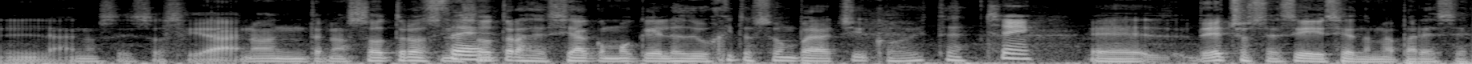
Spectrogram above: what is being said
la, no sé, sociedad, ¿no? Entre nosotros y Sí. nosotras decía como que los dibujitos son para chicos, ¿viste? Sí. Eh, de hecho se sigue diciendo, me parece.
